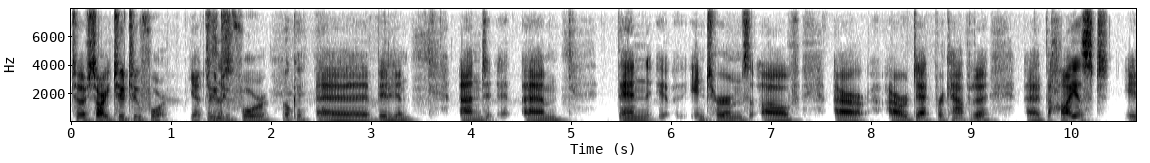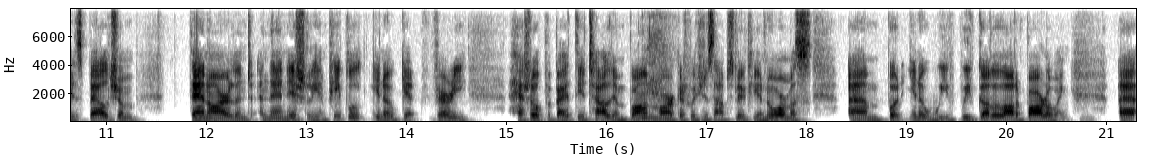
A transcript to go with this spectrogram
two- sorry, 224. Yeah, 224 Okay. uh, billion. And um, then in terms of our, our debt per capita, uh, the highest is Belgium, then Ireland, and then Italy. And people, you know, get very het up about the Italian bond market, which is absolutely enormous. Um, but, you know, we've, we've got a lot of borrowing. Uh,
